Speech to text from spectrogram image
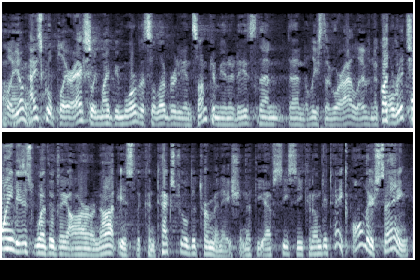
Well, a young high school player actually might be more of a celebrity in some communities than, than at least where I live. Nicole but Richie. the point is whether they are or not is the contextual determination that the FCC can undertake. All they're saying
